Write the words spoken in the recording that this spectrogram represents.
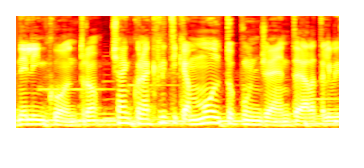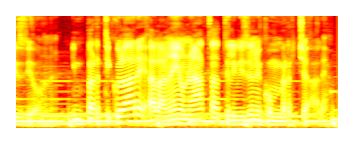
Nell'incontro c'è anche una critica molto pungente alla televisione, in particolare alla neonata televisione commerciale,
